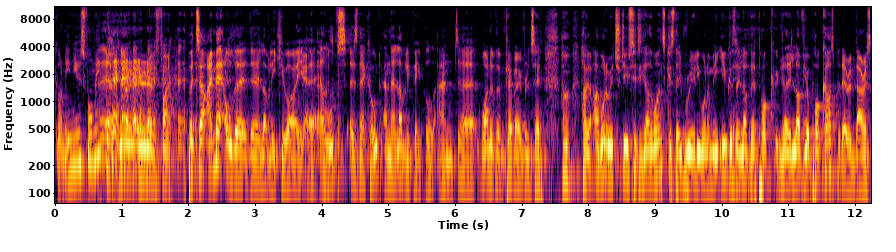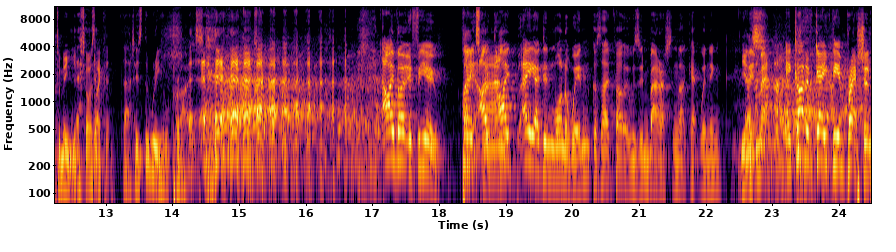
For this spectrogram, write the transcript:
got any news for me?" No, no, no, no, no, no fine. But uh, I met all the, the lovely QI uh, elves, as they're called, and they're lovely people. And uh, one of them came over and said, oh, I, "I want to introduce you to the other ones because they really want to meet you because they love their pod- they love your podcast, but they're embarrassed to meet you." So I was like, "That is the real prize." I voted for you. Thanks, I, man. I, I, a, I didn't want to win because I felt it was embarrassing that I kept winning. Yes. It, meant, it kind of gave the impression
